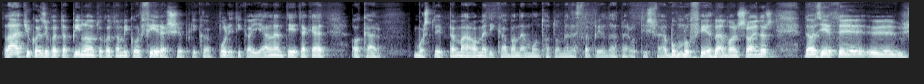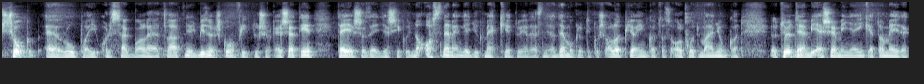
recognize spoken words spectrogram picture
Látjuk azokat a pillanatokat, amikor félresöplik a politikai ellentéteket, akár most éppen már Amerikában nem mondhatom el ezt a példát, mert ott is felbomló félben van sajnos, de azért sok európai országban lehet látni, hogy bizonyos konfliktusok esetén teljes az egyesség, hogy na azt nem engedjük megkérdőjelezni a demokratikus alapjainkat, az alkotmányunkat, a történelmi eseményeinket, amelyre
